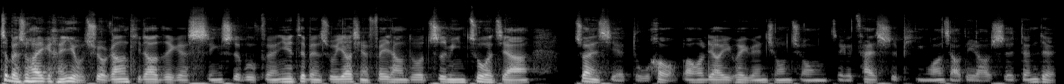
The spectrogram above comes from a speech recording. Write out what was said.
这本书还有一个很有趣，我刚刚提到这个形式的部分，因为这本书邀请非常多知名作家撰写读后，包括廖一辉、袁琼琼、这个蔡世平、王小弟老师等等，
